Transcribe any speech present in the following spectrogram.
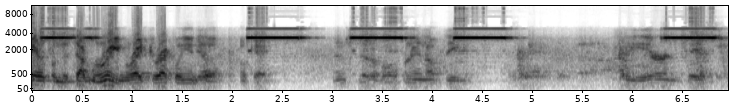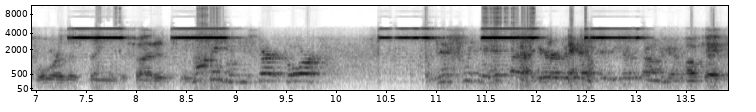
air from the submarine right directly into, Yeah. okay. Instead of opening up the, the air intake for this thing, we decided to. Tommy, when you start core, next week you hit that gear, everything has to down again. Okay.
